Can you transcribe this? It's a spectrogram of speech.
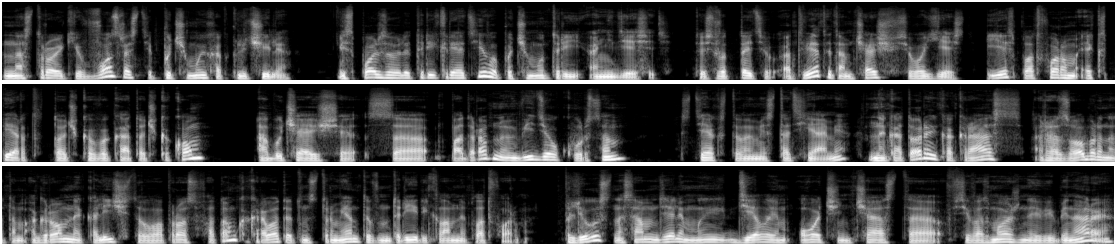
настройки в возрасте, почему их отключили? Использовали три креатива, почему три, а не десять? То есть вот эти ответы там чаще всего есть. Есть платформа expert.vk.com, обучающая с подробным видеокурсом, с текстовыми статьями, на которой как раз разобрано там огромное количество вопросов о том, как работают инструменты внутри рекламной платформы. Плюс, на самом деле, мы делаем очень часто всевозможные вебинары,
